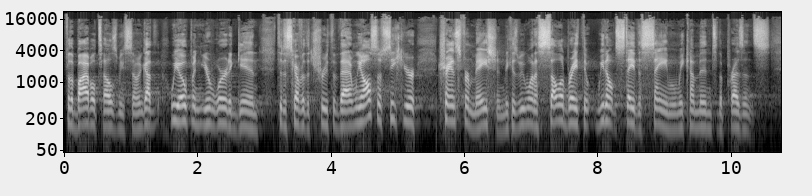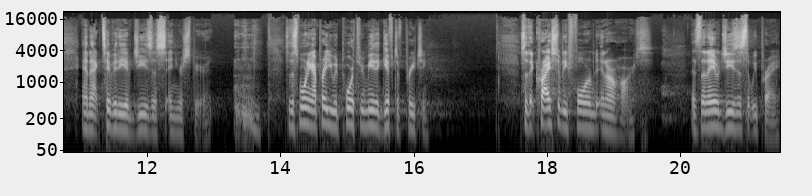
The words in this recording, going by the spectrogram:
For the Bible tells me so. And God, we open your word again to discover the truth of that. And we also seek your transformation because we want to celebrate that we don't stay the same when we come into the presence and activity of Jesus and your spirit. So this morning, I pray you would pour through me the gift of preaching so that Christ would be formed in our hearts. It's the name of Jesus that we pray.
